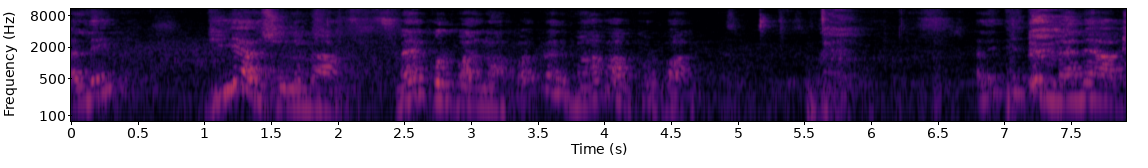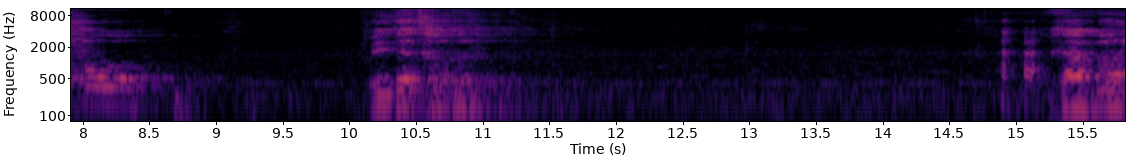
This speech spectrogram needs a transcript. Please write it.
علی جی یا رسول اللہ میں قربان آپ پر میرے ماں باپ قربان علی جی تو میں نے آپ کو بھیجا تھا ادھر۔ خیبر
